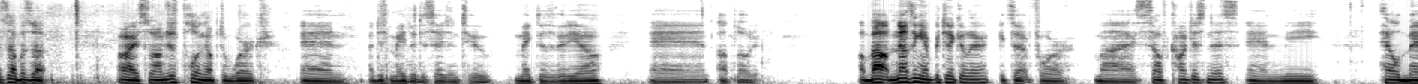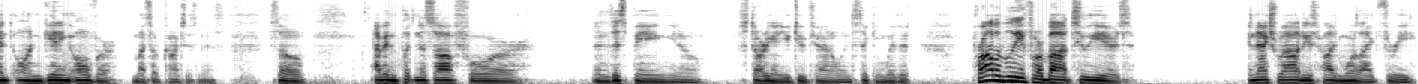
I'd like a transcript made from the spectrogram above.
What's up? What's up? All right, so I'm just pulling up to work and I just made the decision to make this video and upload it. About nothing in particular except for my self-consciousness and me hell-bent on getting over my self-consciousness. So I've been putting this off for, and this being, you know, starting a YouTube channel and sticking with it, probably for about two years. In actuality, it's probably more like three.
